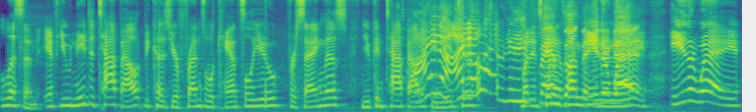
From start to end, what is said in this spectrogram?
listen, if you need to tap out because your friends will cancel you for saying this, you can tap out if I, you need I to. don't have any but it's friends gonna, on the either internet way, either way,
